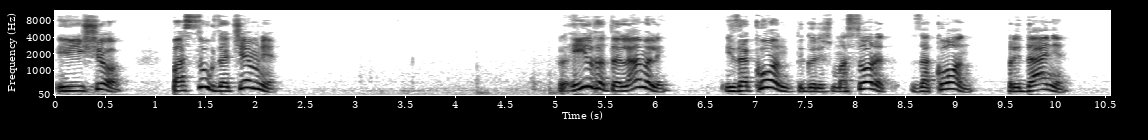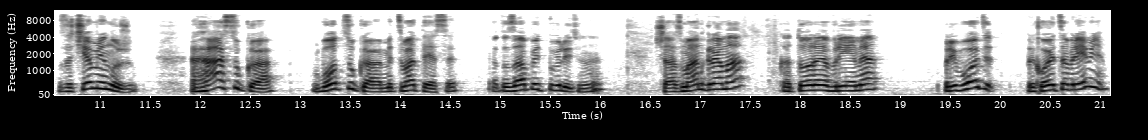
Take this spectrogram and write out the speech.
И еще. Пасук, зачем мне? Ильхата ламали. И закон, ты говоришь, масорет, закон, предание. Зачем мне нужен? Ага, сука, вот сука, мецватесы. Это заповедь повелительная. Шазман грама, которое время приводит, приходит со временем.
